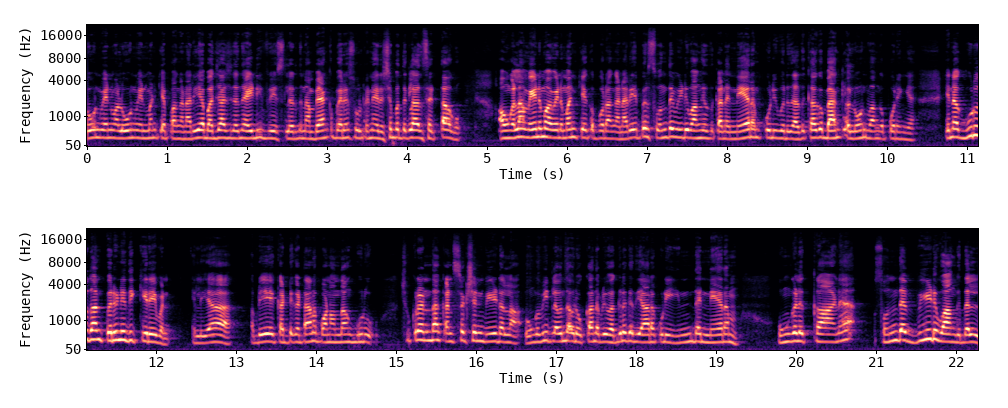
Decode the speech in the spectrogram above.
லோன் வேணுமா லோன் வேணுமான்னு கேட்பாங்க. நிறைய பஜாஜ்லேருந்து ஐடிபிஎஸ்லேருந்து நான் பேங்க் பேரே சொல்கிறேனே ரிஷபத்துக்குலாம் அது செட் ஆகும். அவங்கெல்லாம் வேணுமா வேணுமான்னு கேட்க போகிறாங்க நிறைய பேர் சொந்த வீடு வாங்குறதுக்கான நேரம் கூடி வருது. அதுக்காக பேங்க்கில் லோன் வாங்க போகிறீங்க ஏன்னா குரு தான் பெருநிதிக்கு இறைவன் இல்லையா? அப்படியே கட்டுக்கட்டான பணம் தான் குரு. சுக்கரன் தான் கன்ஸ்ட்ரக்ஷன் வீடெல்லாம். உங்கள் வீட்டில் வந்து அவர் உட்காந்து அப்படி வக்ரகதி ஆறக்கூடிய இந்த நேரம் உங்களுக்கான சொந்த வீடு வாங்குதல்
